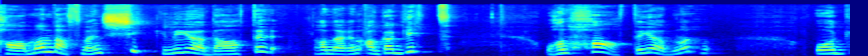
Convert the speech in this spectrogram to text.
Haman, da, som er en skikkelig jødehater Han er en agagitt. Og han hater jødene. Og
